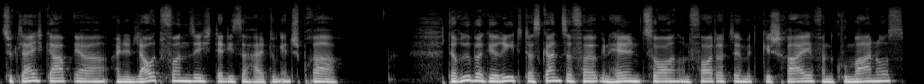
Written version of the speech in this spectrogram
Zugleich gab er einen Laut von sich, der dieser Haltung entsprach. Darüber geriet das ganze Volk in hellen Zorn und forderte mit Geschrei von Kumanus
